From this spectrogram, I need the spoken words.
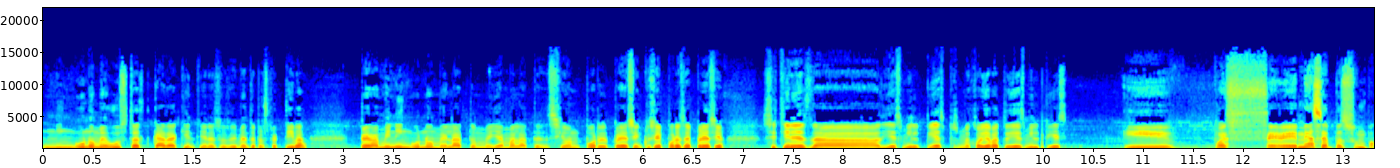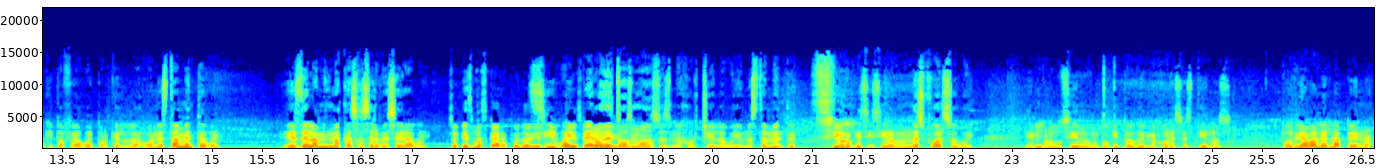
ninguno me gusta, cada quien tiene su diferente perspectiva, pero a mí ninguno me late o me llama la atención por el precio, inclusive por ese precio. Si tienes la 10 mil pies, pues mejor llévate 10 mil pies. Y pues se me hace pues un poquito feo, güey, porque la- honestamente, güey, es de la misma casa cervecera, güey. O sea, es más cara, pues la 10 Sí, mil güey, pero de todos modos es mejor chela, güey, honestamente. Sí. Yo creo que si hicieran un esfuerzo, güey, en Y- producir un poquito de mejores estilos, podría valer la pena.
